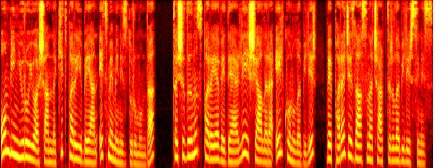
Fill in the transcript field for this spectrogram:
10 bin euroyu aşan nakit parayı beyan etmemeniz durumunda, taşıdığınız paraya ve değerli eşyalara el konulabilir ve para cezasına çarptırılabilirsiniz.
